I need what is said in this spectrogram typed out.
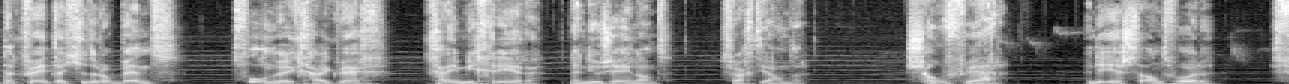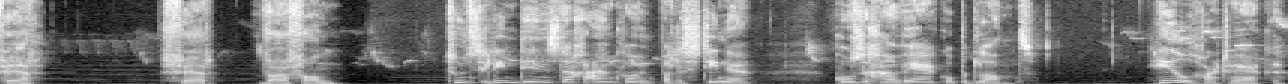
Dat ik weet dat je er nog bent. Volgende week ga ik weg. Ik ga emigreren naar Nieuw-Zeeland, vraagt die ander. Zo ver? En de eerste antwoordde: Ver? Ver waarvan? Toen Celine dinsdag aankwam in Palestina, kon ze gaan werken op het land. Heel hard werken.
